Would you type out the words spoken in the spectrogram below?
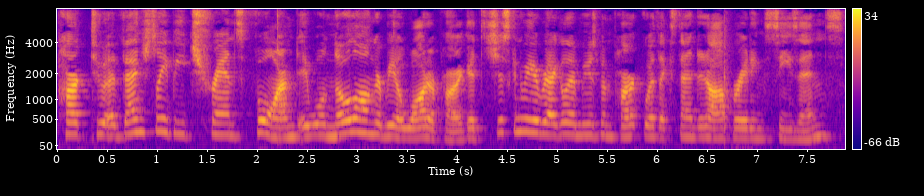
park to eventually be transformed. It will no longer be a water park. It's just going to be a regular amusement park with extended operating seasons.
